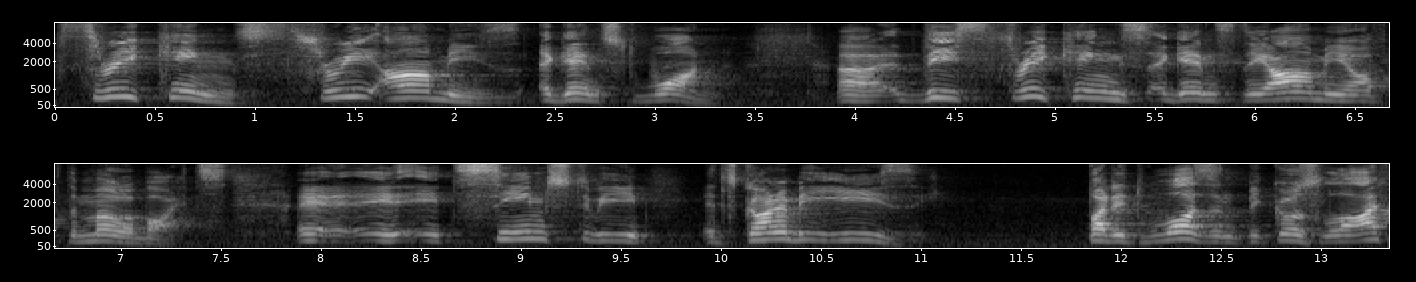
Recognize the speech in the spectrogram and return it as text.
Three kings, three armies against one. Uh, these three kings against the army of the Moabites. It, it, seems to be, it's going to be easy. But it wasn't because life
